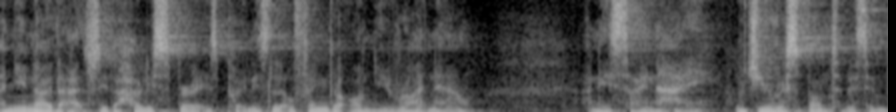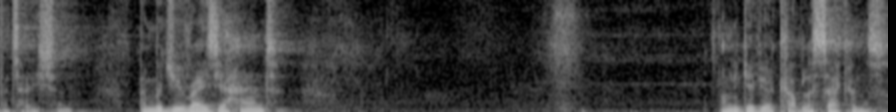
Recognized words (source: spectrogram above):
and you know that actually the Holy Spirit is putting his little finger on you right now, and he's saying, Hey, would you respond to this invitation? Then would you raise your hand? I'm going to give you a couple of seconds.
